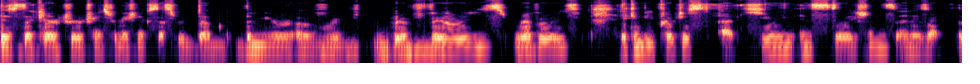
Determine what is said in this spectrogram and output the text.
is the character transformation accessory dubbed the Mirror of Reveries. Reveries. It can be purchased at healing installations and is uh,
